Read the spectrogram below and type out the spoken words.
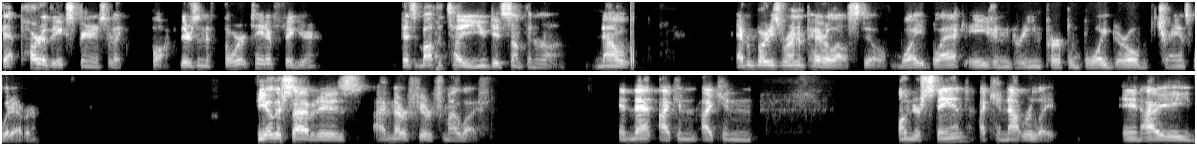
that part of the experience where like, fuck, there's an authoritative figure that's about to tell you you did something wrong. Now, everybody's running parallel still white, black, Asian, green, purple, boy, girl, trans, whatever. The other side of it is I've never feared for my life. And that I can I can understand, I cannot relate. And I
